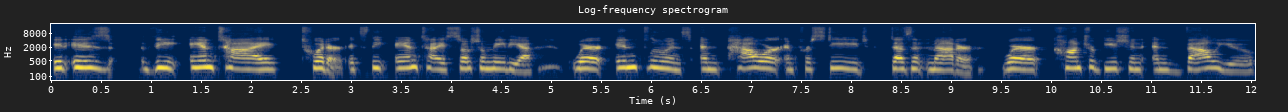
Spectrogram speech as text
It is the anti Twitter, it's the anti social media where influence and power and prestige doesn't matter, where contribution and value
